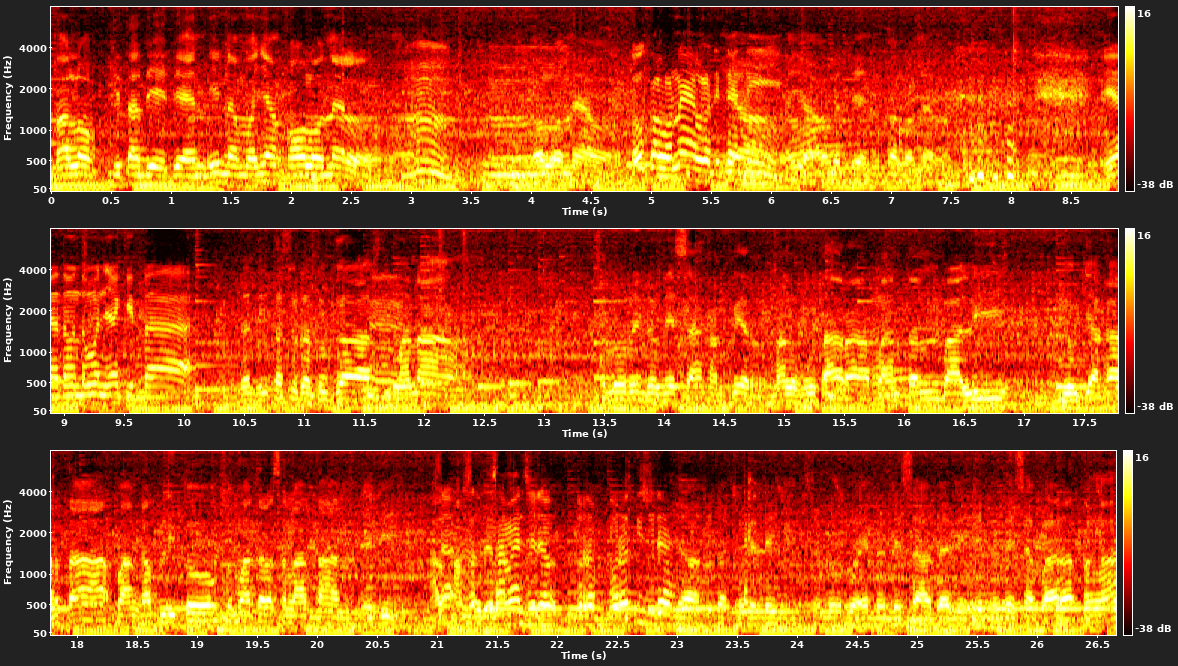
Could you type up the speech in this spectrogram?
kalau kita di TNI namanya kolonel. Hmm. hmm. Kolonel. Oh kolonel kalau di Iya, TNI. Iya, oleh TNI kolonel. Ya teman-teman ya kita Dan kita sudah tugas di mana seluruh Indonesia hampir Maluku Utara, Banten, Bali, Yogyakarta, Bangka Belitung, Sumatera Selatan. Jadi alhamdulillah. sampean sudah ber- berarti sudah Ya sudah keliling seluruh Indonesia dari Indonesia Barat, Tengah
